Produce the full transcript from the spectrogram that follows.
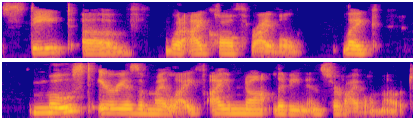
state of what I call thrival. Like most areas of my life, I am not living in survival mode.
